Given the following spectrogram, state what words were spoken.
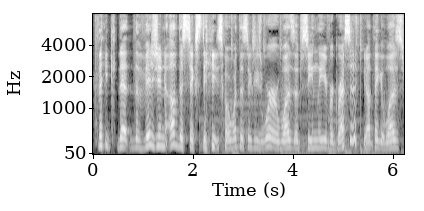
think that the vision of the 60s or what the 60s were was obscenely regressive? You don't think it was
